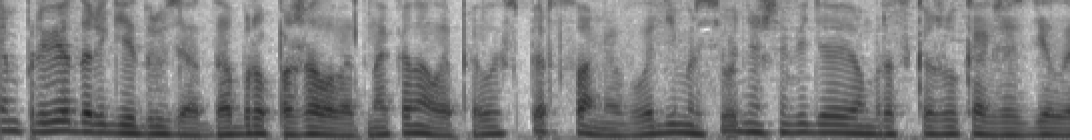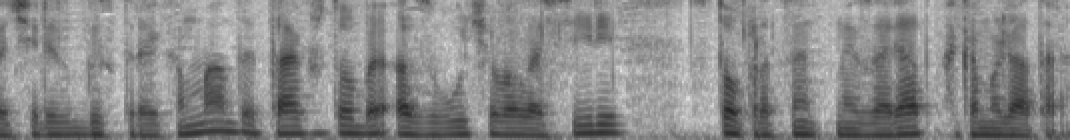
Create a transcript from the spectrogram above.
Всем привет дорогие друзья, добро пожаловать на канал Apple Expert, с вами Владимир. В сегодняшнем видео я вам расскажу, как же сделать через быстрые команды так, чтобы озвучивала Siri стопроцентный заряд аккумулятора.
